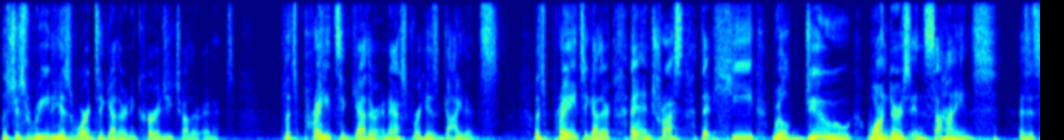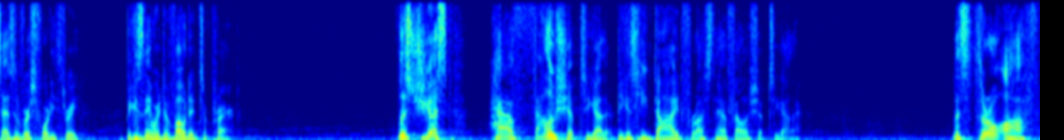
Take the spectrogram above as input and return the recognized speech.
Let's just read his word together and encourage each other in it. Let's pray together and ask for his guidance. Let's pray together and, and, trust that he will do wonders and signs, as it says in verse 43, because they were devoted to prayer. Let's just have fellowship together because he died for us to have fellowship together. Let's throw off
